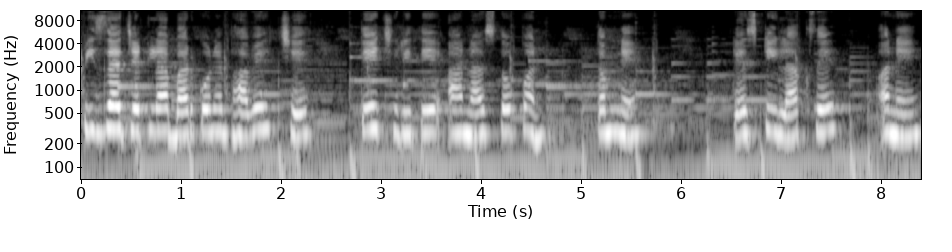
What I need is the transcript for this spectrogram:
પીઝા જેટલા બાળકોને ભાવે છે તે જ રીતે આ નાસ્તો પણ તમને ટેસ્ટી લાગશે અને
